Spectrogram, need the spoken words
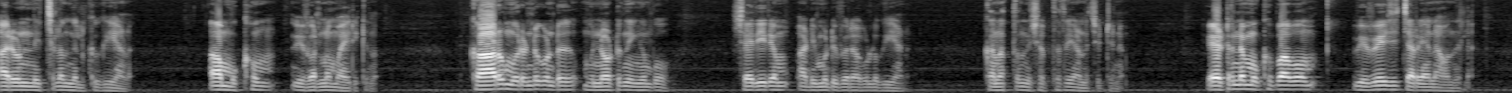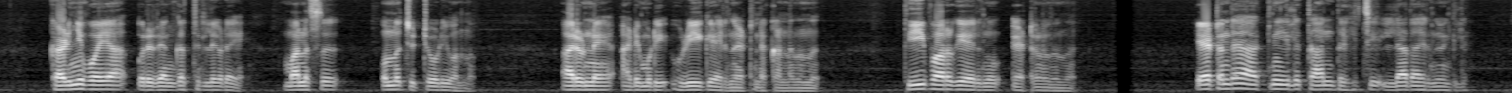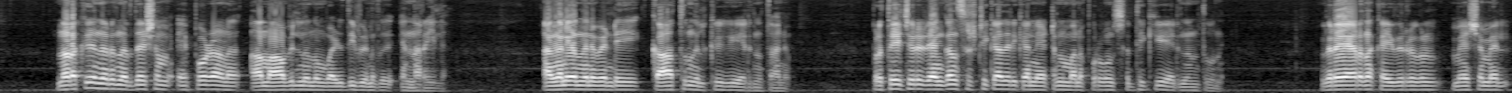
അരുൺ നിശ്ചലം നിൽക്കുകയാണ്. ആ മുഖം വിവരണമായിരിക്കുന്നു. കാറ് മുരണ്ടുകൊണ്ട് മുന്നോട്ട് നീങ്ങുമ്പോൾ ശരീരം അടിമുടി വിറകൊള്ളുകയാണ്. കനത്ത നിശബ്ദതയാണ് ചുറ്റിനും. ഏട്ടന്റെ മുഖഭാവം വിവേചിച്ചറിയാനാവുന്നില്ല. കഴിഞ്ഞുപോയ ഒരു രംഗത്തിലൂടെ മനസ്സ് ഒന്ന് ചുറ്റോടി വന്നു. അരുണിനെ അടിമുടി ഒഴിയുകയായിരുന്നു ഏട്ടന്റെ കണ്ണിൽ നിന്ന്. തീ പാറുകയായിരുന്നു ഏട്ടനിൽ നിന്ന്. ഏട്ടന്റെ അഗ്നിയിൽ താൻ ദഹിച്ച് ഇല്ലാതായിരുന്നുവെങ്കിൽ നടക്കുക എന്നൊരു നിർദ്ദേശം എപ്പോഴാണ് ആ നാവിൽ നിന്നും വഴുതി വീണത് എന്നറിയില്ല. അങ്ങനെയൊന്നിനു വേണ്ടി കാത്തു നിൽക്കുകയായിരുന്നു താനും. പ്രത്യേകിച്ചൊരു രംഗം സൃഷ്ടിക്കാതിരിക്കാൻ ഏട്ടൻ മനഃപൂർവം ശ്രദ്ധിക്കുകയായിരുന്നെന്ന് തോന്നി. വിറയാർന്ന കൈവിരലുകൾ മേശമേൽ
